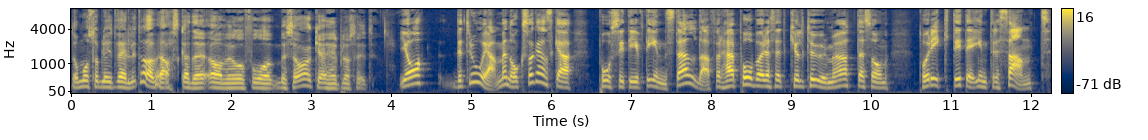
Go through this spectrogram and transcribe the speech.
De måste ha blivit väldigt överraskade över att få besök här helt plötsligt. Ja, det tror jag, men också ganska positivt inställda, för här påbörjas ett kulturmöte som på riktigt är intressant.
